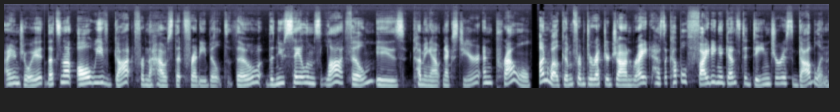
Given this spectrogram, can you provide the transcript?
I enjoy it. That's not all we've got from the house that Freddy built, though. The new Salem's Lot film is coming out next year, and Prowl, Unwelcome from director Jon Wright, has a couple fighting against a dangerous goblin.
